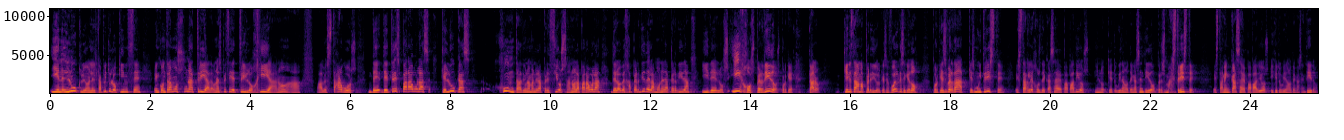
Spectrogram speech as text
Y en el núcleo, en el capítulo 15, encontramos una tríada, una especie de trilogía a, lo Star Wars, de, tres parábolas que Lucas junta de una manera preciosa, ¿no? La parábola de la oveja perdida, de la moneda perdida y de los hijos perdidos. Porque, claro, ¿quién estaba más perdido? ¿El que se fue o el que se quedó? Porque es verdad que es muy triste estar lejos de casa de Papá Dios y que tu vida no tenga sentido, pero es más triste estar en casa de Papá Dios y que tu vida no tenga sentido.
